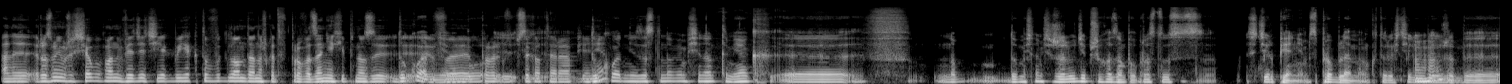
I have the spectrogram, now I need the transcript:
Ale rozumiem, że chciałby pan wiedzieć, jakby jak to wygląda, na przykład wprowadzenie hipnozy y, dokładnie, w, w psychoterapię, nie? Dokładnie, zastanawiam się nad tym, jak e, no, domyślam się, że ludzie przychodzą po prostu z, z cierpieniem, z problemem, który chcieliby, mhm. żeby,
